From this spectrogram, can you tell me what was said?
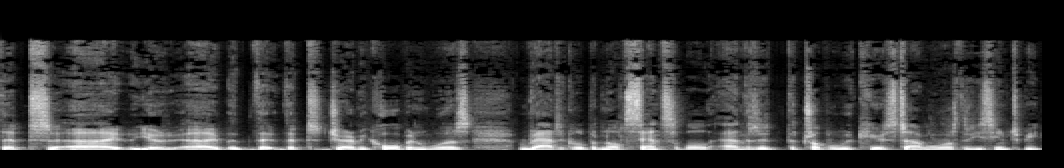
that uh, you know uh, that, that, Jeremy Corbyn was radical but not sensible, and that it, the trouble with Keir Starmer was that he seemed to be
